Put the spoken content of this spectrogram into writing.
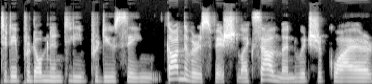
today predominantly producing carnivorous fish like salmon which require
